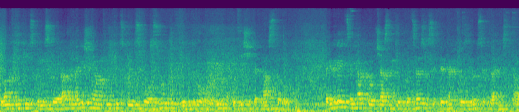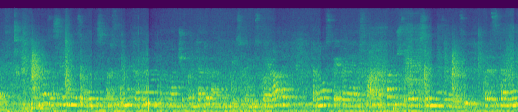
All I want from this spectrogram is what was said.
Івано-Франківської міської ради на рішення Івано-Франківського міського суду від 2 грудня 2015 року. Перевіряється явка учасників процесу, секретар, хто з'явився в даній справі. На засіданні з'явилися представник виконавчого комітету Івано-Франківської міської ради Тарновська Ірина Ярославівна. Також з'явилися представник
